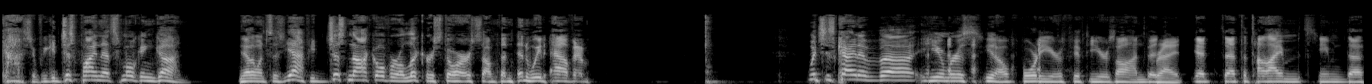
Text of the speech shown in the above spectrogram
gosh, if we could just find that smoking gun. The other one says, yeah, if he'd just knock over a liquor store or something, then we'd have him. Which is kind of uh, humorous, you know, 40 years, 50 years on. But Right. it, at the time, it seemed uh,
